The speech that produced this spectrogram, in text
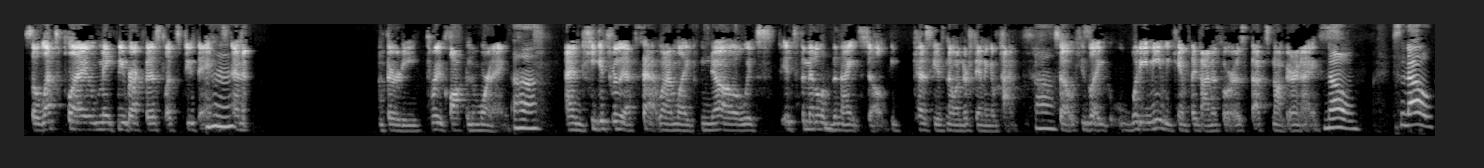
so let's play. Make me breakfast. Let's do things. Mhm. And at 30, 3 o'clock in the morning, uh huh. And he gets really upset when I'm like, no, it's it's the middle of the night still because he has no understanding of time. Uh, So he's like, what do you mean we can't play dinosaurs? That's not very nice. no. So now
